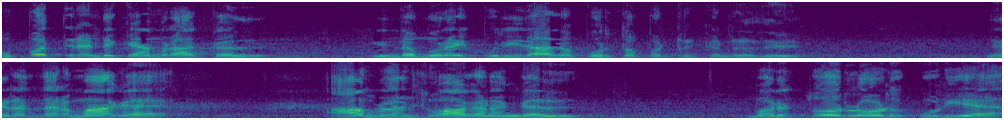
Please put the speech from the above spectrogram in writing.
முப்பத்தி ரெண்டு கேமராக்கள் இந்த முறை புதிதாக பொருத்தப்பட்டிருக்கின்றது. நிரந்தரமாக ஆம்புலன்ஸ் வாகனங்கள் மருத்துவர்களோடு கூடிய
